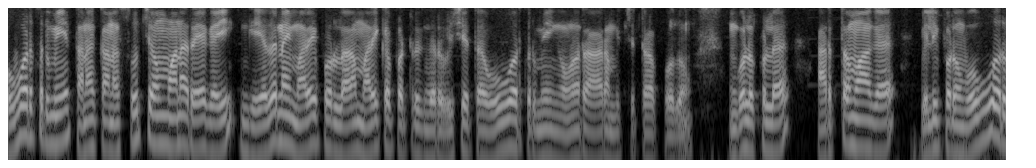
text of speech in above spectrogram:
ஒவ்வொருத்தருமே தனக்கான சூட்சமமான ரேகை இங்கே எதனை மறைப்பொருளாக மறைக்கப்பட்டிருங்கிற விஷயத்த ஒவ்வொருத்தருமே இங்கே உணர ஆரம்பிச்சிட்டா போதும். உங்களுக்குள்ள அர்த்தமாக வெளிப்படும் ஒவ்வொரு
